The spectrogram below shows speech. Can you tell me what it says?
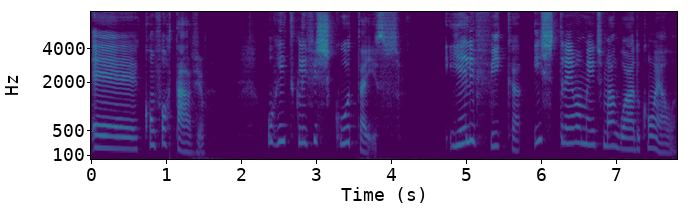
é, confortável. O Heathcliff escuta isso e ele fica extremamente magoado com ela,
